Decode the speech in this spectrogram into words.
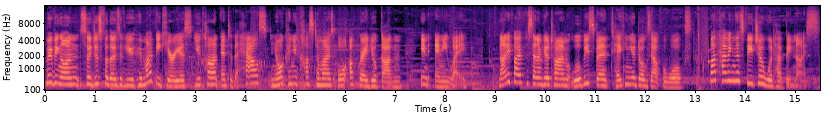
Moving on, so just for those of you who might be curious, you can't enter the house, nor can you customize or upgrade your garden in any way. 95% of your time will be spent taking your dogs out for walks, but having this feature would have been nice.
